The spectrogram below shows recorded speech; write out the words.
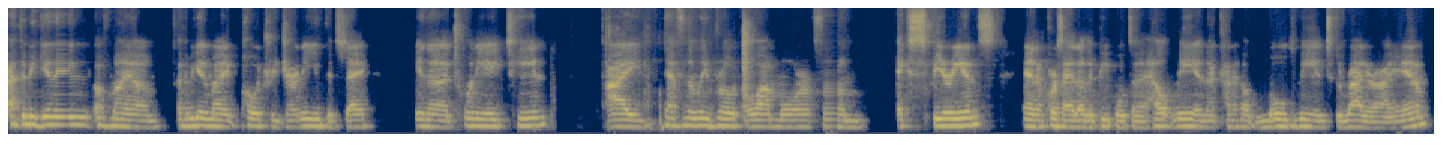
at the beginning of my um, at the beginning of my poetry journey, you could say, in uh, 2018, I definitely wrote a lot more from experience, and of course, I had other people to help me, and that kind of helped mold me into the writer I am.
